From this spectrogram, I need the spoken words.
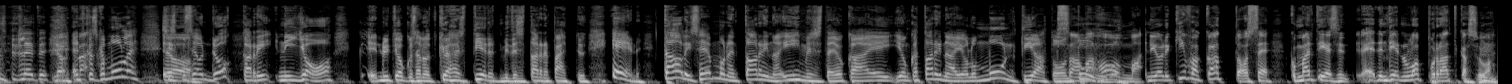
Silleen, et, No, et mä- koska mulle, siis Joo. kun se on dokkari, niin joo. Nyt joku sanoi, että kyllähän sä tiedät, miten se tarina päättyy. En. Tämä oli semmoinen tarina ihmisestä, joka ei, jonka tarina ei ollut mun tietoon Sama tullut. homma. Niin oli kiva katsoa se, kun mä tiesin, en tiennyt loppuratkaisua. Mm.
